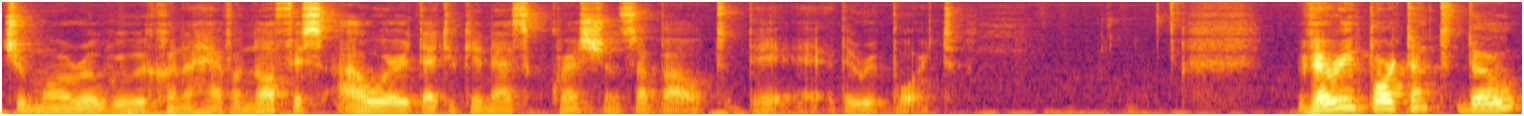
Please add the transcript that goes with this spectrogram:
Tomorrow we will gonna have an office hour that you can ask questions about the, uh, the report. Very important though,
